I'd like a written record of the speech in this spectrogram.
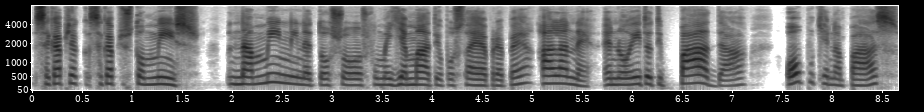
σε, κάποια, σε κάποιους τομείς να μην είναι τόσο ας πούμε, γεμάτη όπως θα έπρεπε, αλλά ναι, εννοείται ότι πάντα, όπου και να πας,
